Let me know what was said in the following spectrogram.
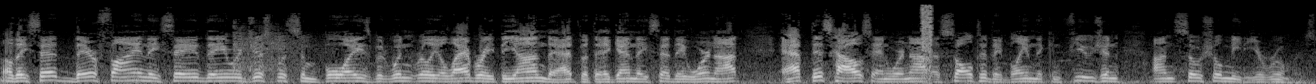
Well, they said they're fine. They say they were just with some boys, but wouldn't really elaborate beyond that. But they, again, they said they were not at this house and were not assaulted. They blame the confusion on social media rumors.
